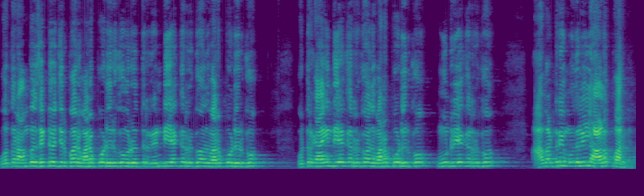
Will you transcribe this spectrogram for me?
ஒருத்தர் ஐம்பது சென்ட் வச்சுருப்பார் வரப்போடு இருக்கும். ஒருத்தர் ரெண்டு ஏக்கர் இருக்கும் அது வரப்போடு இருக்கும். ஒருத்தருக்கு ஐந்து ஏக்கர் இருக்கும் அது வரப்போடு இருக்கும். மூன்று ஏக்கர் இருக்கும். அவற்றை முதலில் அளப்பார்கள்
